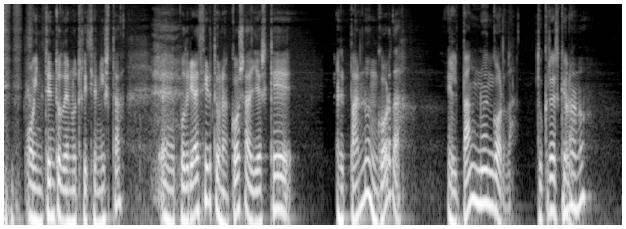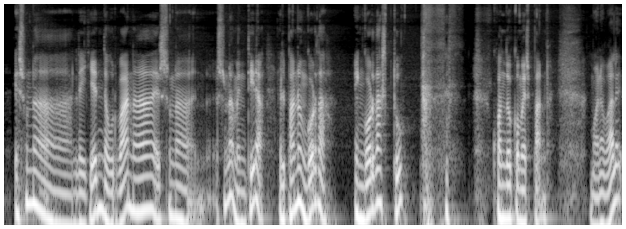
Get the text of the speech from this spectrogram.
o intento de nutricionista, eh, podría decirte una cosa, y es que el pan no engorda. El pan no engorda. ¿Tú crees que no? No, no es una leyenda urbana, es una, es una mentira. El pan no engorda, engordas tú cuando comes pan. Bueno, vale,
